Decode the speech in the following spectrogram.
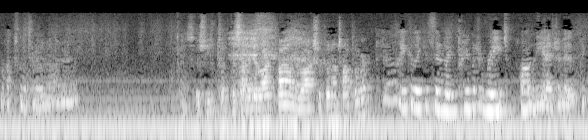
Rocks were thrown on it. Okay, so she took beside the rock pile and the rocks were put on top of her? Yeah, like like I said, like pretty much right on the edge of it, like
